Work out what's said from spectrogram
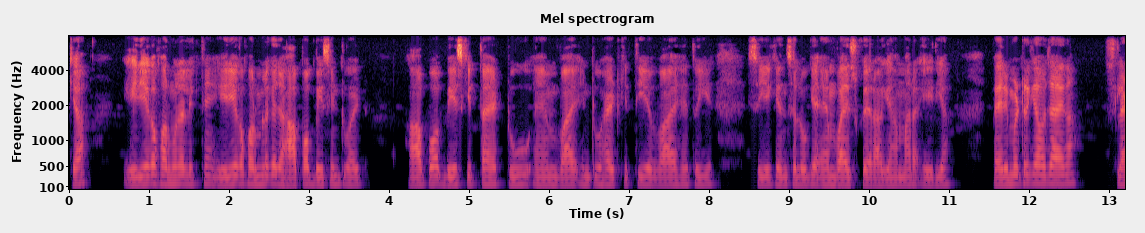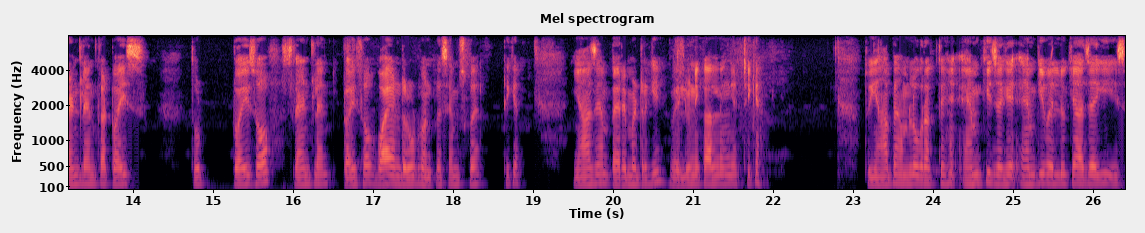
क्या? एरिया का फार्मूला लिखते हैं. एरिया का फार्मूला क्या? Half of base into height half of base कितना है? Two M Y into height कितनी है? वाई है तो ये से ये कैंसिल हो गया एम वाई स्क्वायर आ गया हमारा एरिया पेरीमीटर क्या हो जाएगा? स्लैंड लेंथ का ट्वाइस तो twice of slant length twice of Y under root one plus M square ठीक है? यहाँ से हम पेरीमीटर की वैल्यू निकाल लेंगे, ठीक है? तो यहाँ पे हम लोग रखते हैं एम की जगह एम की वैल्यू क्या आ जाएगी? इस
